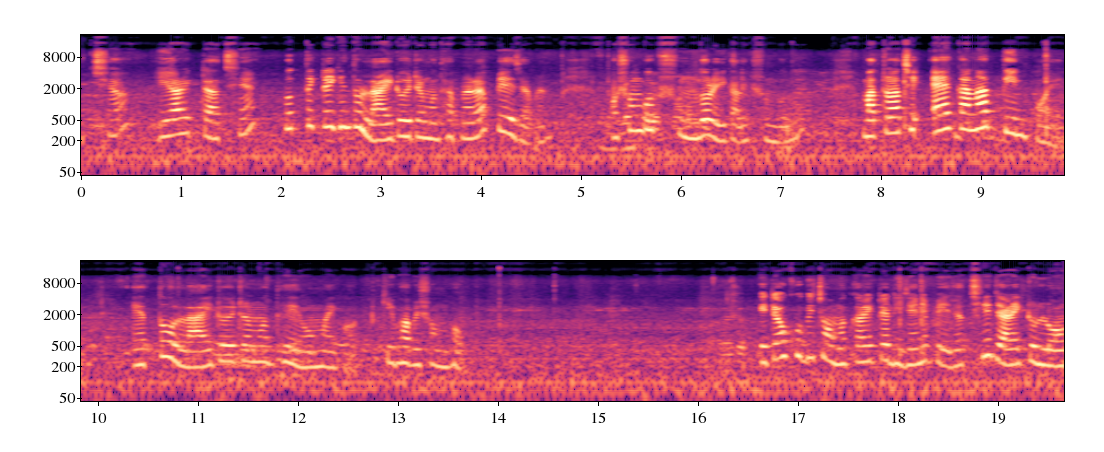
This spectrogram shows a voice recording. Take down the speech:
আচ্ছা এ আর একটা আছে। প্রত্যেকটাই কিন্তু লাইট ওয়েটের মধ্যে আপনারা পেয়ে যাবেন। অসম্ভব সুন্দর এই কালেকশনগুলো মাত্র আছে এক আনা তিন পয়েন্ট এত লাইট ওয়েটের মধ্যে ও মাই গড কীভাবে সম্ভব? এটাও খুবই চমৎকার একটা ডিজাইনে পেয়ে যাচ্ছি। যারা একটু লং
